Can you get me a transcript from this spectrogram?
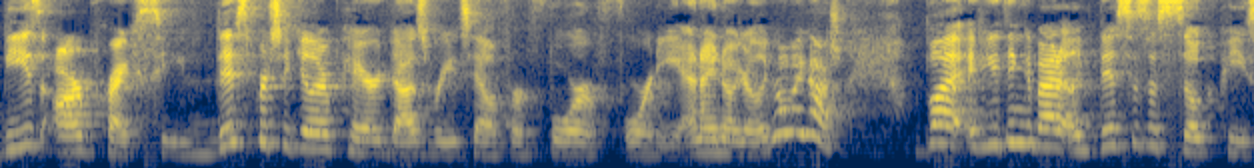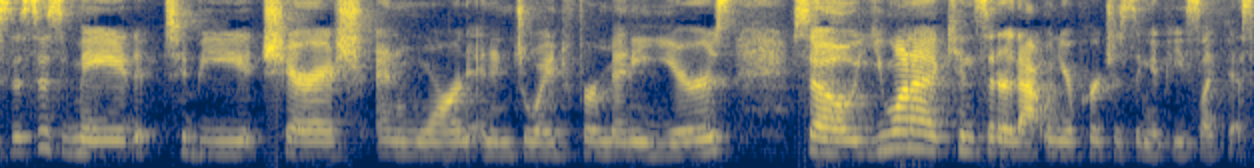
these are pricey. This particular pair does retail for 440 and I know you're like, oh my gosh, but if you think about it, like this is a silk piece. This is made to be cherished and worn and enjoyed for many years. So you wanna consider that when you're purchasing a piece like this.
